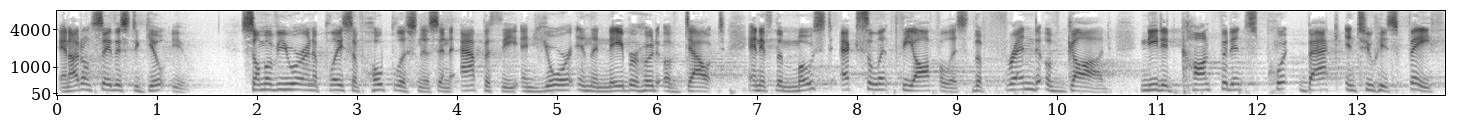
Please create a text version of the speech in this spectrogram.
And I don't say this to guilt you. Some of you are in a place of hopelessness and apathy, and you're in the neighborhood of doubt. And if the most excellent Theophilus, the friend of God, needed confidence put back into his faith,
